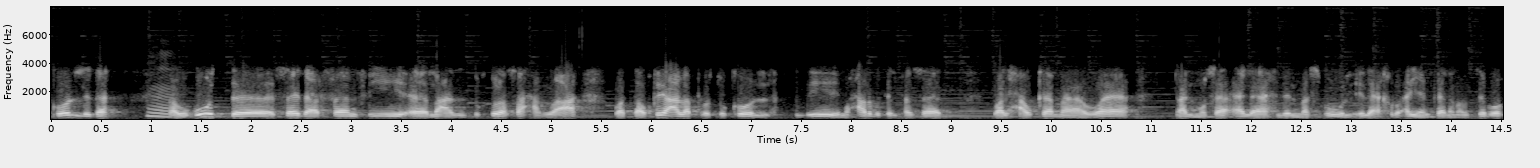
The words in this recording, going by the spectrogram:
كل ده فوجود السيد عرفان في مع الدكتورة سحر والتوقيع على بروتوكول لمحاربة الفساد والحوكمة والمساءلة للمسؤول إلى آخره ايا كان منصبه.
